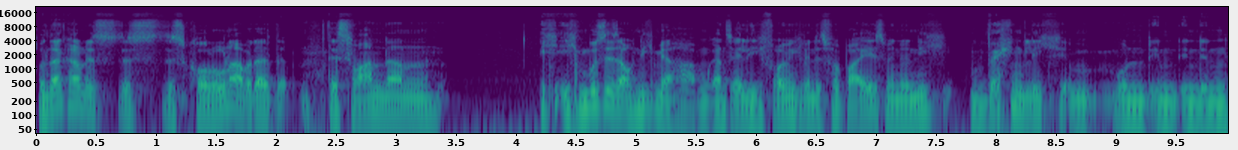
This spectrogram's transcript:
Und dann kam das, das, das Corona, aber da, das waren dann ich, ich, muss es auch nicht mehr haben, ganz ehrlich. Ich freue mich, wenn das vorbei ist, wenn du nicht wöchentlich ähm, und in, in den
